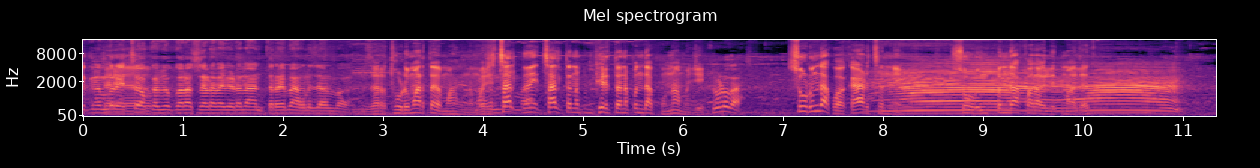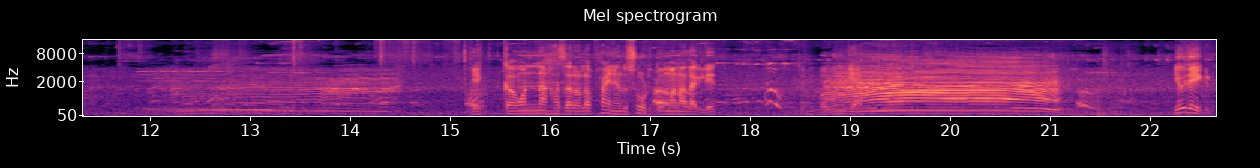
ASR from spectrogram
एक नंबर आहे चौका बिवकाला सडाला बेडाला अंतर आहे बांगणं जाऊन बघा. जरा थोडं मारता मागणं. म्हणजे चालतं नाही चालताना पण फिरताना पण दाखवू ना म्हणजे. सोडू का? सोडून दाखवा काय अडचण नाही. सोडून पण दाखवा लागलेत मालक एक्कावन्न हजाराला फायनल सोडतो म्हणा लागलेत. तुम्ही बघून घ्या. येऊ द्या इकडे.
